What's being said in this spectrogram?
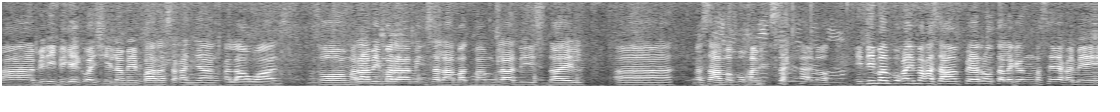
ah, binibigay ko kay Sheila May para sa kanyang allowance. So maraming maraming salamat Ma'am Gladys dahil ah, nasama po kami sa ano. Hindi man po kayo makasama pero talagang masaya kami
